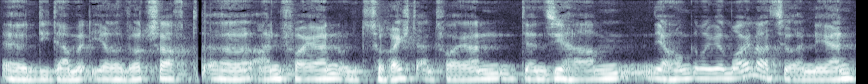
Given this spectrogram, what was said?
äh, äh, die damit ihre Wirtschaft äh, anfeuern und zu Recht anfeuern, denn sie haben ja hungrige Mäuler zu ernähren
